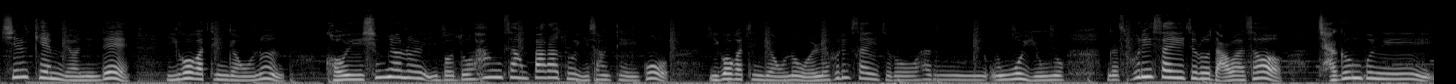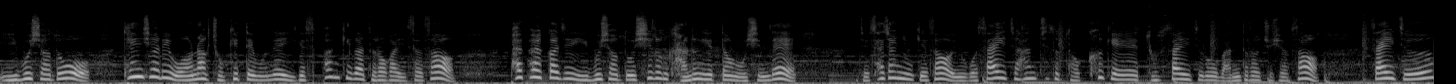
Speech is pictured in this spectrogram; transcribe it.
실캠 면인데 이거 같은 경우는 거의 10년을 입어도 항상 빨아도 이 상태이고 이거 같은 경우는 원래 프리 사이즈로 한 5, 6, 6 그러니까 프리 사이즈로 나와서 작은 분이 입으셔도 텐션이 워낙 좋기 때문에 이게 스판기가 들어가 있어서 88까지 입으셔도 실은 가능했던 옷인데 이제 사장님께서 이거 사이즈 한 치수 더 크게 두 사이즈로 만들어 주셔서 사이즈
